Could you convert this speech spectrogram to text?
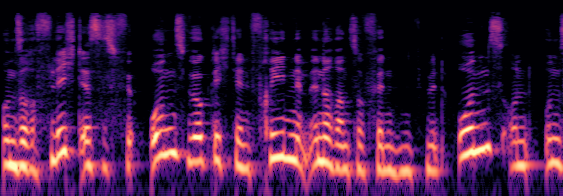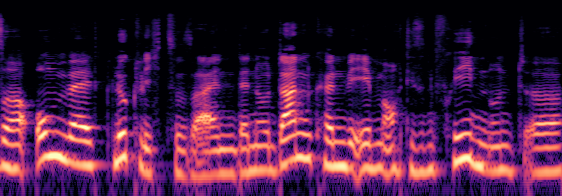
unsere Pflicht ist es für uns wirklich den Frieden im Inneren zu finden, mit uns und unserer Umwelt glücklich zu sein. Denn nur dann können wir eben auch diesen Frieden und äh,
